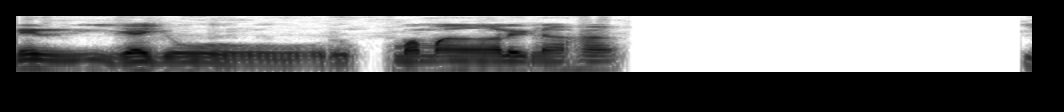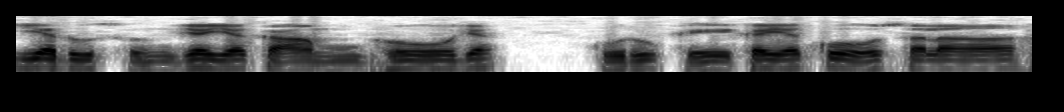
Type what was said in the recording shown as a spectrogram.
निर्ययोरुक्ममालिनः यदु सञ्जयकाम्भोज कुरु केकयकोसलाः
